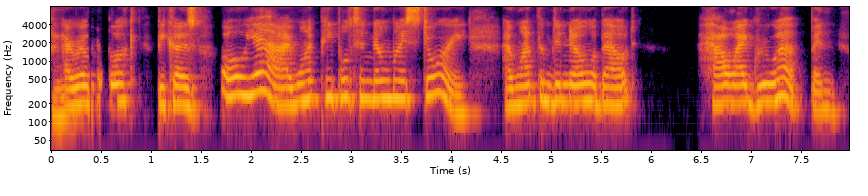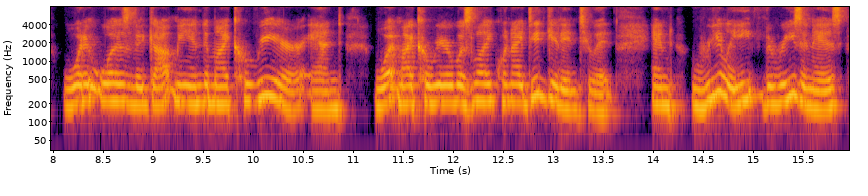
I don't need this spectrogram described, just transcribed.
Mm-hmm. I wrote the book because, oh, yeah, I want people to know my story. I want them to know about how I grew up and what it was that got me into my career and what my career was like when I did get into it. And really, the reason is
